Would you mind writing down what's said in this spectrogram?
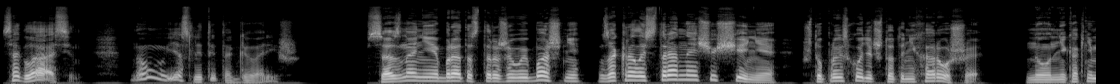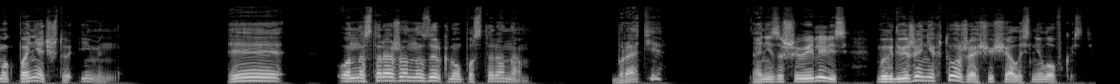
«Согласен. Ну, если ты так говоришь». В сознание брата сторожевой башни закралось странное ощущение, что происходит что-то нехорошее, но он никак не мог понять, что именно. э, -э Он настороженно зыркнул по сторонам. «Братья?» Они зашевелились, в их движениях тоже ощущалась неловкость.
